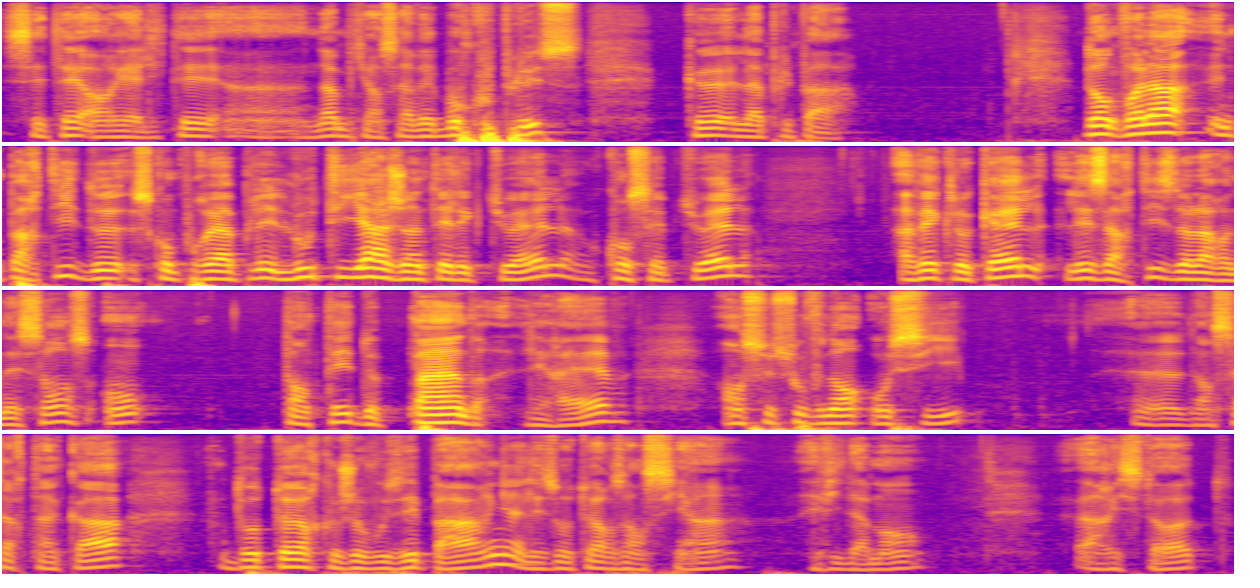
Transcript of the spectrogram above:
C'était en réalité un homme qui en savait beaucoup plus que la plupart. Donc voilà une partie de ce qu'on pourrait appeler l'outillage intellectuel, conceptuel, avec lequel les artistes de la Renaissance ont tenté de peindre les rêves, en se souvenant aussi euh, dans certains cas, d'auteurs que je vous épargne, les auteurs anciens, évidemment, Aristote,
